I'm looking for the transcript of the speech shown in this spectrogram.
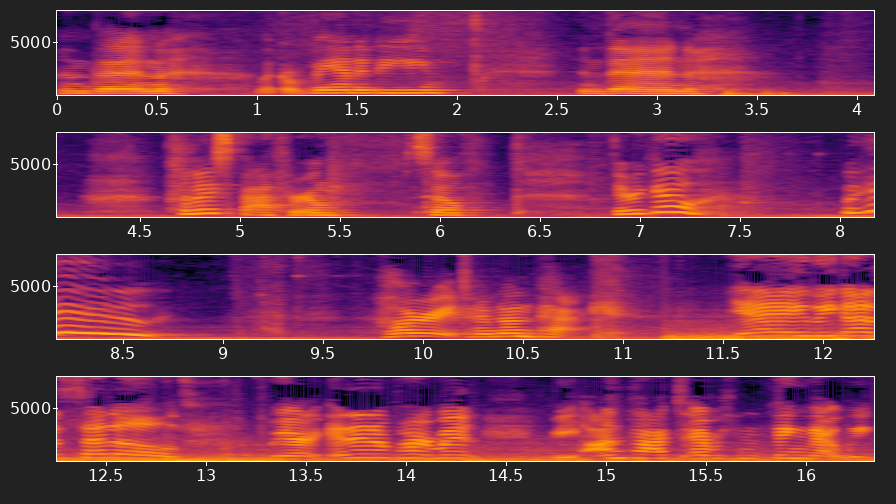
and then like a vanity, and then a nice bathroom. So there we go. Woohoo! All right, time to unpack. Yay, we got settled. We are in an apartment. We unpacked everything that we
